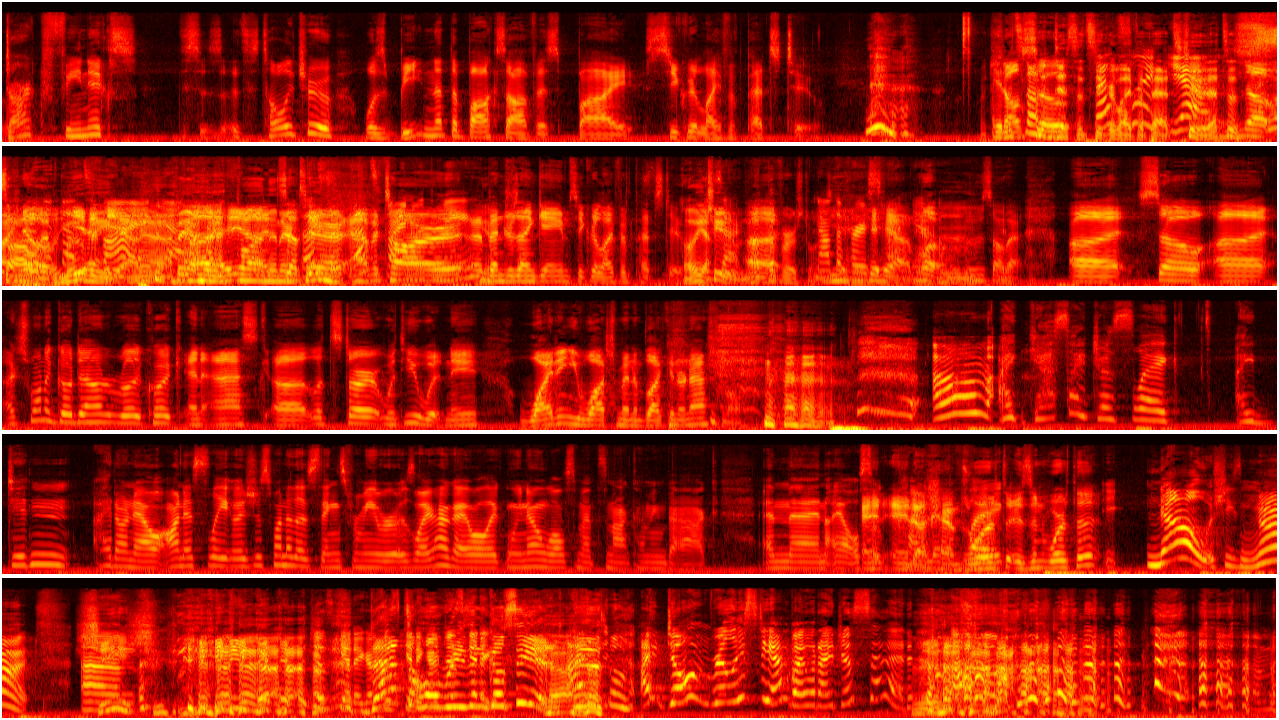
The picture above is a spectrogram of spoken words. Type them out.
Dark Phoenix, this is it's totally true, was beaten at the box office by Secret Life of Pets 2. It That's not a also- diss at Secret That's Life of like- Pets too. That's a No, solid That's movie. fine, yeah. Family Uh, fun yeah, it's up there. entertainment. Fine Avatar, with me. Avengers Endgame, Secret Life of Pets 2. Oh yeah, Two, not Uh, the first one. Not the first yeah, time, well, yeah. who saw that? Uh, so uh, I just want to go down really quick and ask. Uh, let's start with you, Whitney. Why didn't you watch Men in Black International? Um, I guess I just like I didn't I don't know. Honestly, it was just one of those things for me where it was like, okay, well like we know Will Smith's not coming back. And then I also and and uh, kind of Hemsworth like, isn't worth it. No, she's not. Um, Sheesh. just kidding. I'm That's just the whole I'm just reason to go see it. I, I don't really stand by what I just said. um,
